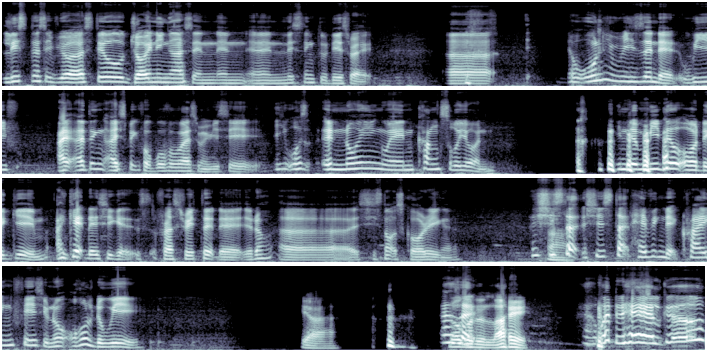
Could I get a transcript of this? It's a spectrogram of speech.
Listeners, if you are still joining us and and and listening to this, right? Uh, the only reason that we've I, I think I speak for both of us when we say it was annoying when Kang Soyeon in the middle of the game. I get that she gets frustrated that you know uh she's not scoring. Uh. She Ah. start she start having that crying face, you know, all the way. Yeah. I was Not like, gonna lie. what the hell, girl?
